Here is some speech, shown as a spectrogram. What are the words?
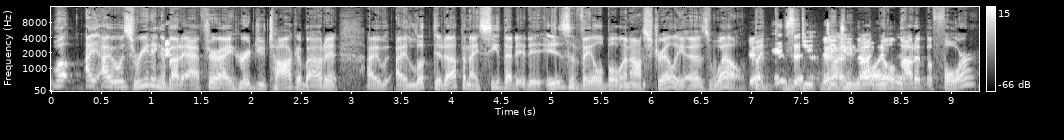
Well, I, I was reading about it after I heard you talk about it. I, I looked it up and I see that it is available in Australia as well. Yeah. but Is it? did, Yeah, did you not no know idea. about it before?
